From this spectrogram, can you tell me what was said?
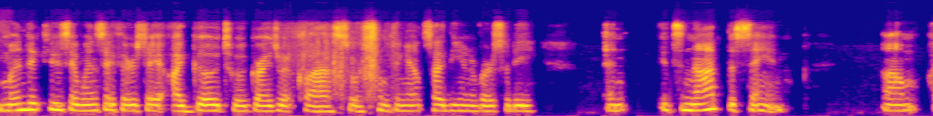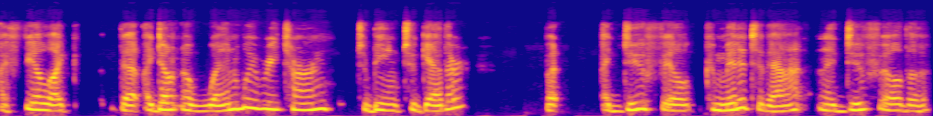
Monday, Tuesday, Wednesday, Thursday, I go to a graduate class or something outside the university, and it's not the same. Um, I feel like that I don't know when we return to being together, but I do feel committed to that. And I do feel the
